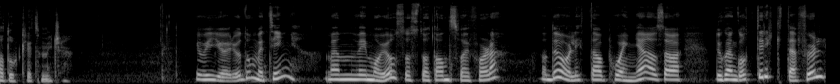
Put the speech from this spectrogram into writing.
har drukket litt for mye? Jo, vi gjør jo dumme ting, men vi må jo også stå til ansvar for det. Og det er jo litt av poenget. Altså, du kan godt drikke deg full,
